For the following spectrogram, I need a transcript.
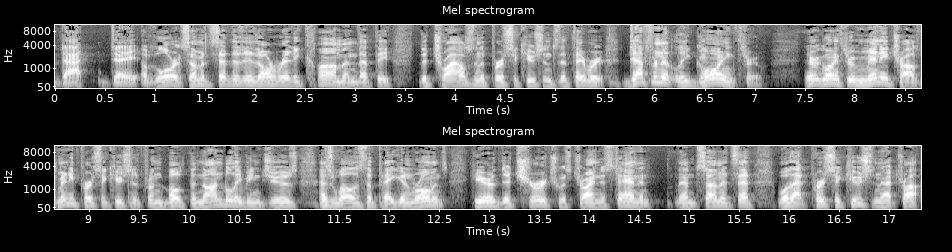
that day of the Lord. Some had said that it had already come and that the, the trials and the persecutions that they were definitely going through. They were going through many trials, many persecutions from both the non believing Jews as well as the pagan Romans. Here, the church was trying to stand and and some had said, well, that persecution, that trial,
